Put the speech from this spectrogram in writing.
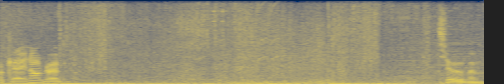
Okay, not good. Two of them.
